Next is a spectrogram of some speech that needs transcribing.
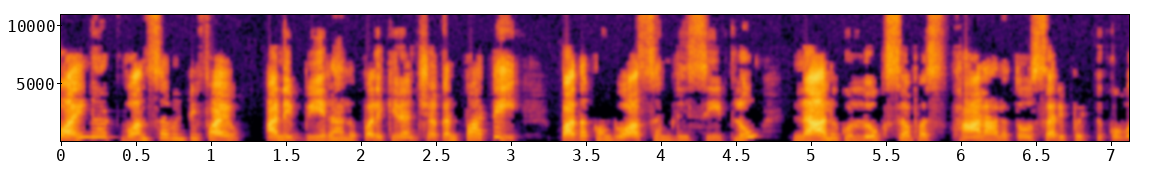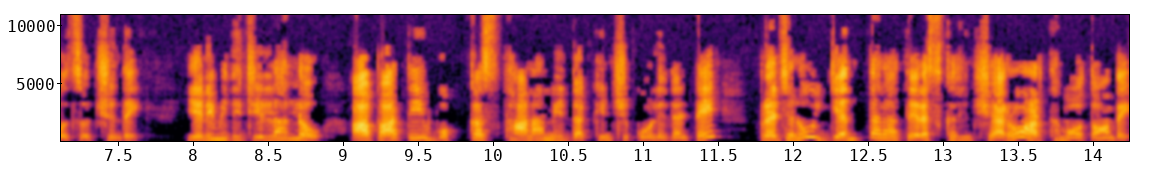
Why not one seventy five అని బీరాలు పలికిన జగన్ పార్టీ పదకొండు అసెంబ్లీ సీట్లు నాలుగు లోక్సభ స్థానాలతో సరిపెట్టుకోవాల్సొచ్చింది. ఎనిమిది జిల్లాల్లో ఆ పార్టీ ఒక్క స్థానాన్ని దక్కించుకోలేదంటే ప్రజలు ఎంతలా తిరస్కరించారో అర్థమవుతోంది.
